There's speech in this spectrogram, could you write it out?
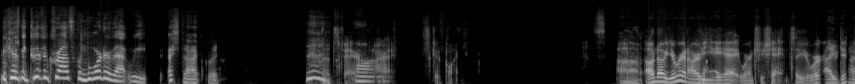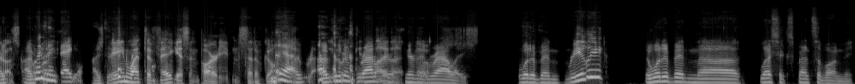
because we couldn't cross the border that week. Exactly. That's fair. All Um, right, that's a good point. Uh, oh no, you were in RVDA, weren't you, Shane? So you were. I, you did I, cross. I, was in Vegas. I did. Shane went to Vegas and partied instead of going. Yeah. to I Raleigh. would have rather been in Raleigh. Would have been Really? it would have been uh, less expensive on me.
